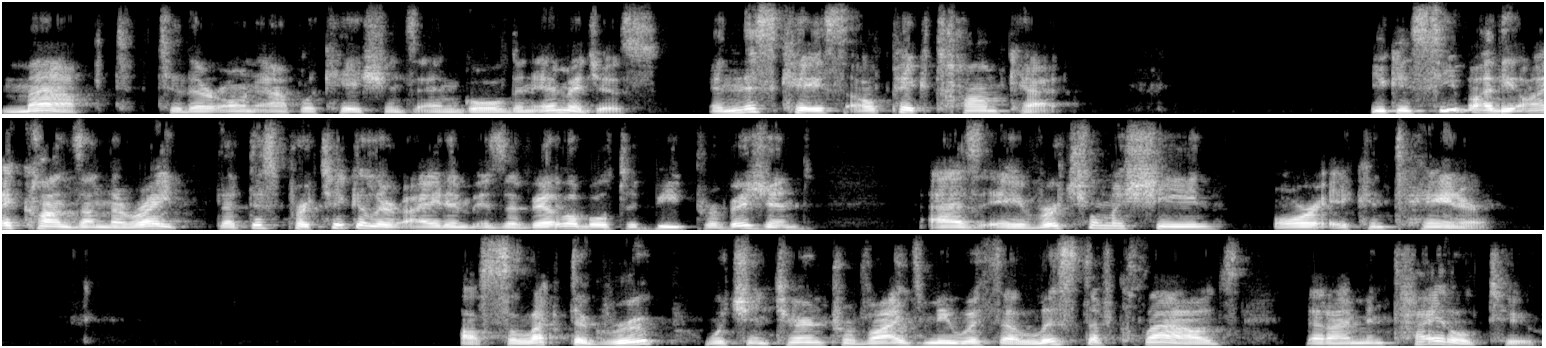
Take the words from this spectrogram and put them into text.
mapped to their own applications and golden images. In this case, I'll pick Tomcat. You can see by the icons on the right that this particular item is available to be provisioned as a virtual machine or a container. I'll select a group, which in turn provides me with a list of clouds that I'm entitled to.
